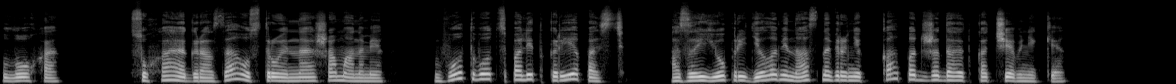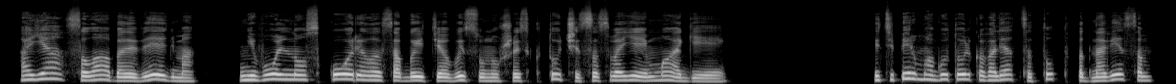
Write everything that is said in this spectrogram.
плохо. Сухая гроза, устроенная шаманами, вот-вот спалит крепость, а за ее пределами нас наверняка поджидают кочевники. А я, слабая ведьма, невольно ускорила события, высунувшись к туче со своей магией. И теперь могу только валяться тут, под навесом,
